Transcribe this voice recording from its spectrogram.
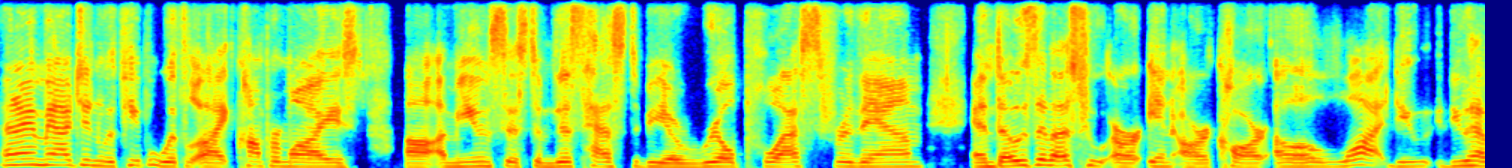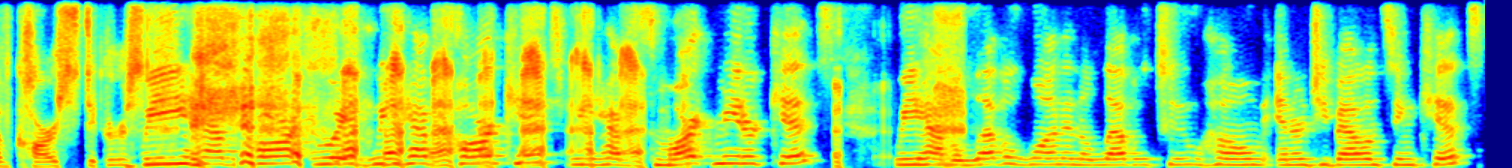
And I imagine with people with like compromised uh, immune system, this has to be a real plus for them. And those of us who are in our car a lot, do you, do you have car stickers? We have car, we have car kits. We have smart meter kits. We have a level one and a level two home energy balancing kits.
